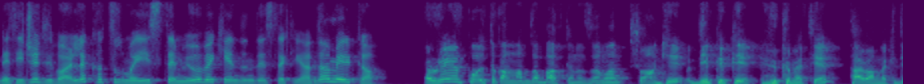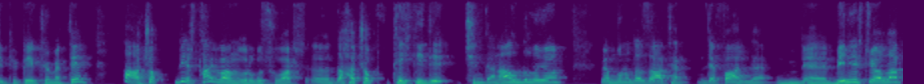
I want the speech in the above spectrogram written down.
netice itibariyle katılmayı istemiyor ve kendini destekleyen de Amerika. Real politik anlamda baktığınız zaman şu anki DPP hükümeti, Tayvan'daki DPP hükümeti daha çok bir Tayvan vurgusu var. Ee, daha çok tehdidi Çin'den algılıyor ve bunu da zaten defaatle e, belirtiyorlar.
